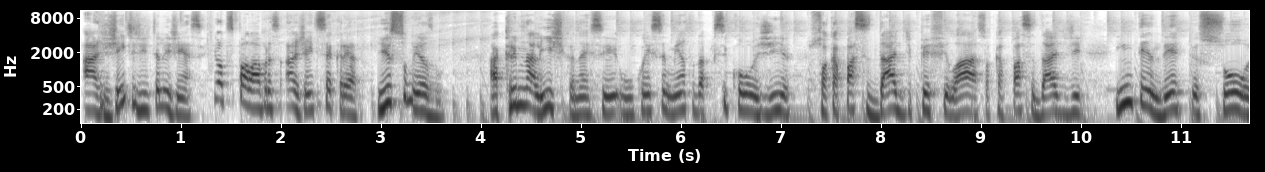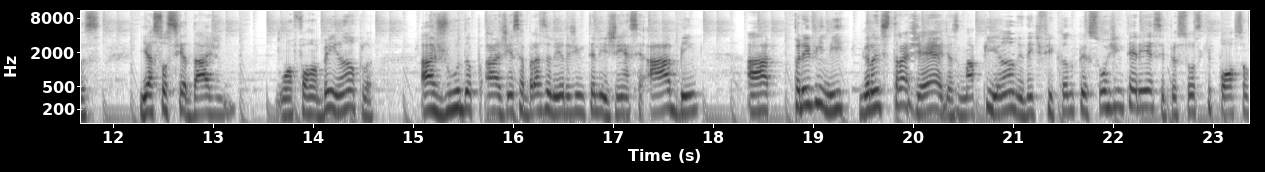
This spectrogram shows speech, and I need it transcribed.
agentes de inteligência. Em outras palavras, agente secreto. Isso mesmo. A criminalística, né, esse, o conhecimento da psicologia, sua capacidade de perfilar, sua capacidade de entender pessoas e a sociedade de uma forma bem ampla, ajuda a Agência Brasileira de Inteligência, a ABIN, a prevenir grandes tragédias, mapeando, identificando pessoas de interesse, pessoas que possam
